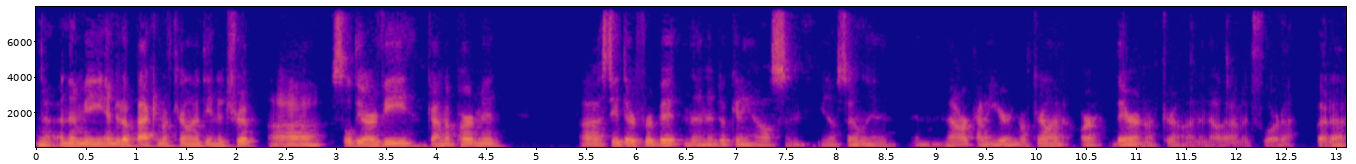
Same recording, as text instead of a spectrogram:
Yeah, and then we ended up back in North Carolina at the end of the trip. Uh, sold the RV, got an apartment, uh, stayed there for a bit, and then ended up getting a house and you know settling in. And now we're kind of here in North Carolina, or there in North Carolina now that I'm in Florida. But uh,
